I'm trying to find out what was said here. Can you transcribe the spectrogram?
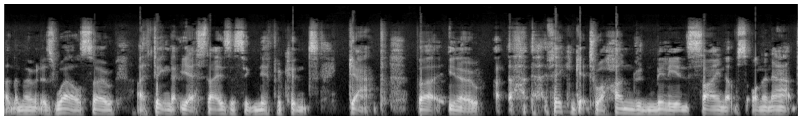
at the moment as well. So I think that yes, that is a significant gap. But you know, if they can get to 100 million signups on an app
